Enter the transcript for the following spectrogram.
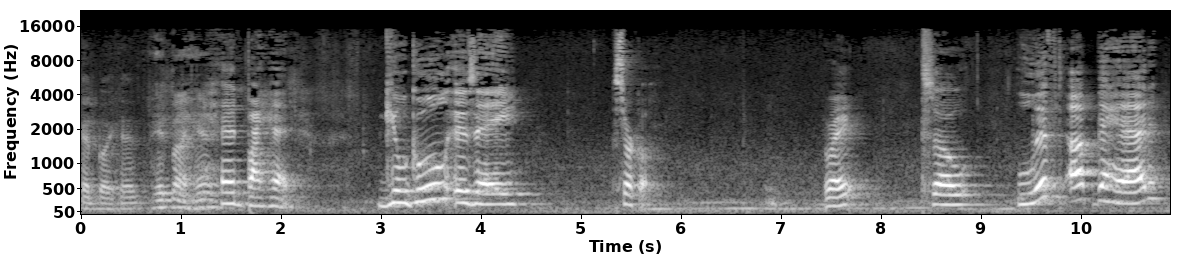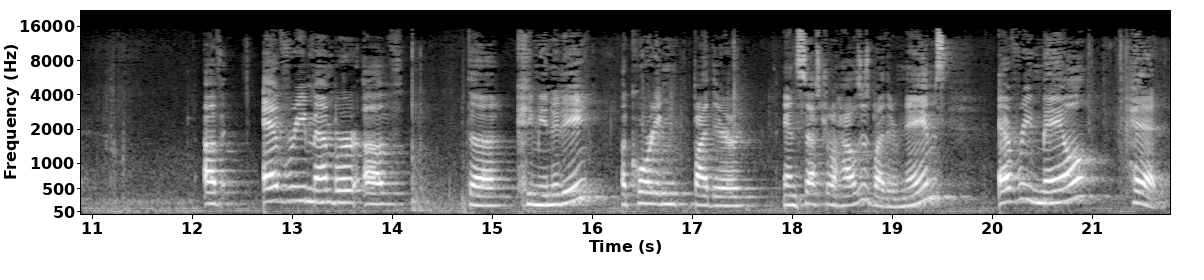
head by head. Head by head. head by head. Gilgul is a circle. Right? So lift up the head of every member of the community according by their ancestral houses, by their names. Every male head,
